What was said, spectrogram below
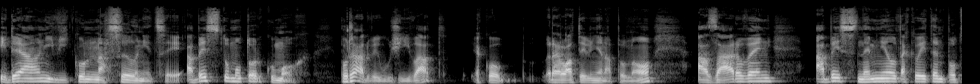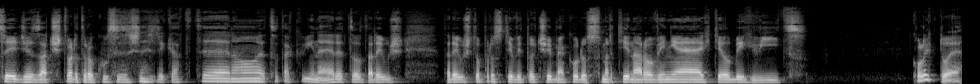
ideální výkon na silnici, abys tu motorku mohl pořád využívat, jako relativně naplno, a zároveň abys neměl takový ten pocit, že za čtvrt roku si začneš říkat, no, je to takový, ne, je to, tady už, tady už to prostě vytočím jako do smrti na rovině, chtěl bych víc. Kolik to je?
